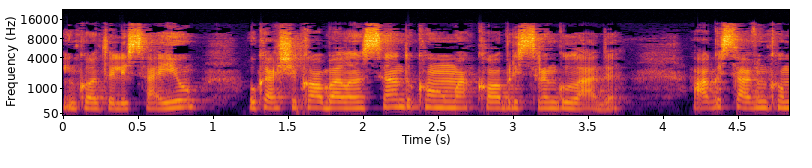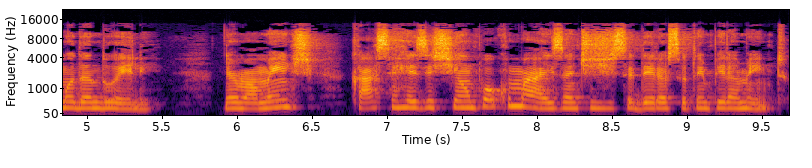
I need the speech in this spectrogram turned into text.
enquanto ele saiu, o cachecol balançando como uma cobra estrangulada. Algo estava incomodando ele. Normalmente, Cássia resistia um pouco mais antes de ceder ao seu temperamento.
